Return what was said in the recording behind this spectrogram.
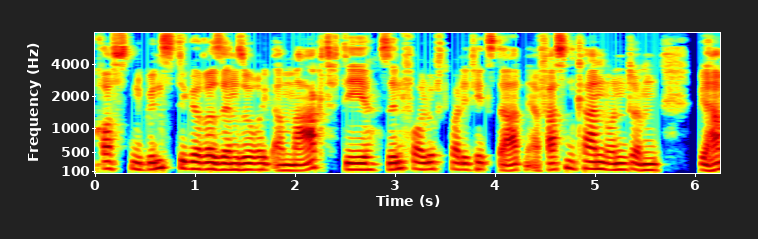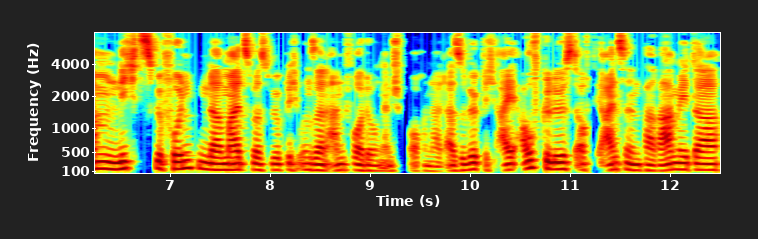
kostengünstigere Sensorik am Markt, die sinnvoll Luftqualitätsdaten erfassen kann. Und ähm, wir haben nichts gefunden damals, was wirklich unseren Anforderungen entsprochen hat. Also wirklich aufgelöst auf die einzelnen Parameter,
